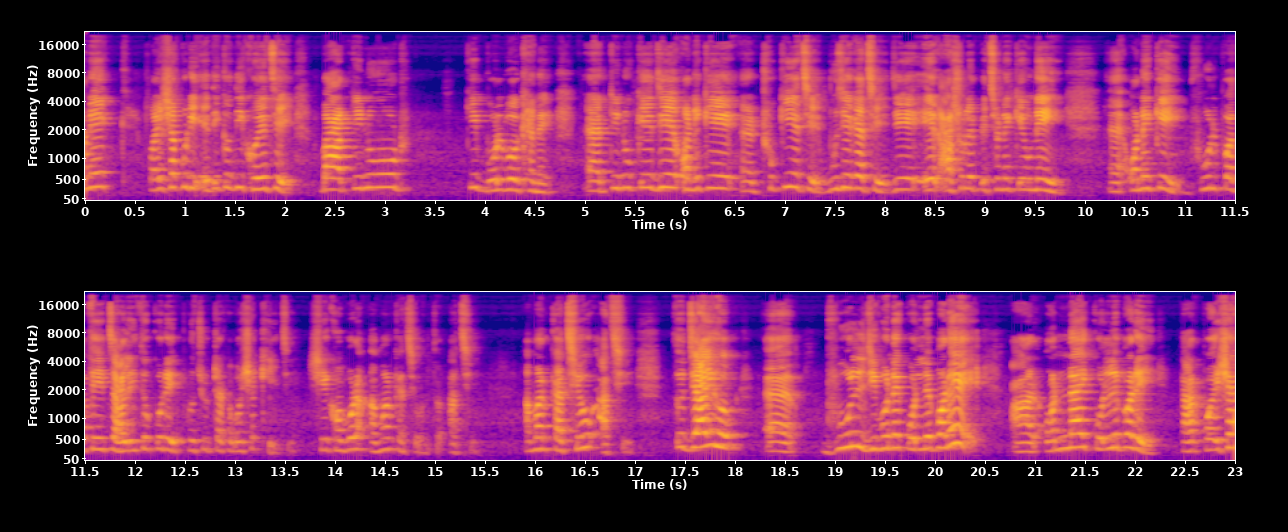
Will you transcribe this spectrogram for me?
অনেক পয়সা কুড়ি এদিক ওদিক হয়েছে। বা টিনুর, কি বলব এখানে? টিনুকে যে অনেকে ঠকিয়েছে, বুঝে গেছে যে এর আসলে পেছনে কেউ নেই। অনেকেই ভুল পথে চালিত করে প্রচুর টাকা পয়সা খেয়েছে। সে খবর আমার কাছে অন্ত আছে। আমার কাছেও আছে। তো যাই হোক ভুল জীবনে করলে পরে আর অন্যায় করলে পরে তার পয়সা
